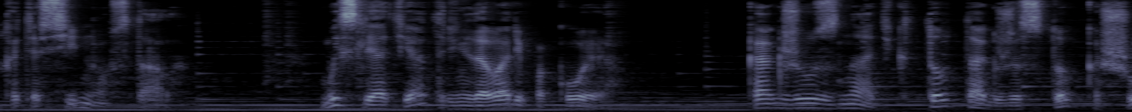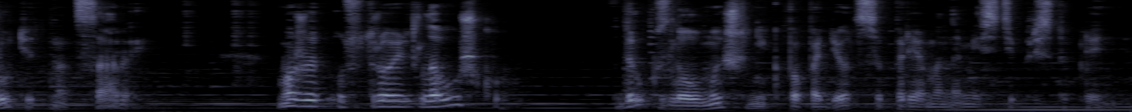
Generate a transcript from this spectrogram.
хотя сильно устала. Мысли о театре не давали покоя. Как же узнать, кто так жестоко шутит над Сарой? Может устроить ловушку? Вдруг злоумышленник попадется прямо на месте преступления.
